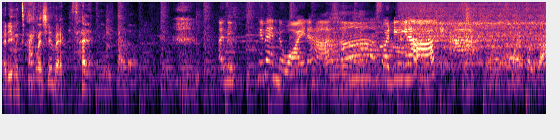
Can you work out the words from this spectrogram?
อันนี้มึงทักแล้วใช่ไหมใช่ไม่ใช่แล้ว อันนี้พี่เบนเดอะไวท์นะคะอ่าอ่าสวัสดีนะคะ หลายคนจะ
